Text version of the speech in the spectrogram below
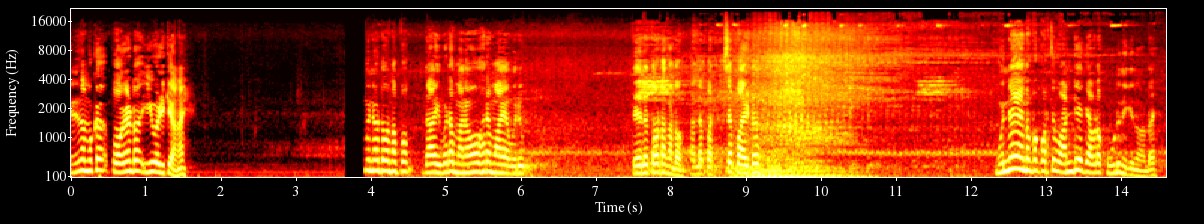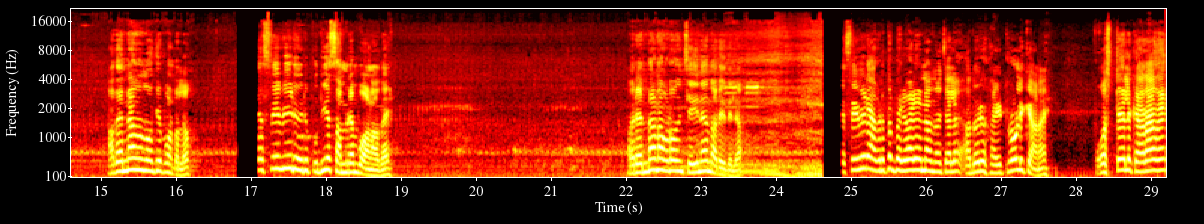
ഇനി നമുക്ക് പോകേണ്ട ഈ വഴിക്കാണേ. മുന്നോട്ട് വന്നപ്പോൾ ഇതാ ഇവിടെ മനോഹരമായ ഒരു തേയിലത്തോട്ടം കണ്ടോ? നല്ല പച്ചപ്പായിട്ട്. മുന്നേ ചെന്നപ്പോൾ കുറച്ച് വണ്ടിയൊക്കെ അവിടെ കൂടി നിൽക്കുന്നുണ്ടേ. അതെന്നാന്ന് നോക്കിയപ്പോൾ ഉണ്ടല്ലോ. എസ് എ വിയുടെ ഒരു പുതിയ സംരംഭമാണ് അതെ. അവരെന്താണ് അവിടെ ഒന്നും ചെയ്യുന്നതെന്ന് അറിയത്തില്ല. എസ് എ വിയുടെ അവിടുത്തെ പരിപാടി എന്താണെന്ന് വെച്ചാൽ അതൊരു ഹൈഡ്രോളിക് ആണേ. പോസ്റ്റേൽ കയറാതെ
